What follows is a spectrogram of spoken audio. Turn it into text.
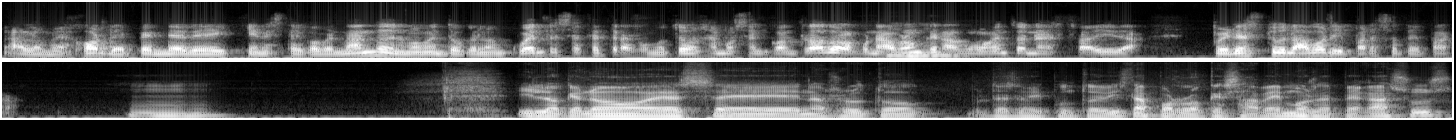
A lo mejor depende de quién esté gobernando, en el momento que lo encuentres, etcétera. Como todos hemos encontrado alguna bronca en algún momento de nuestra vida. Pero es tu labor y para eso te pagan. Y lo que no es eh, en absoluto, desde mi punto de vista, por lo que sabemos de Pegasus,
